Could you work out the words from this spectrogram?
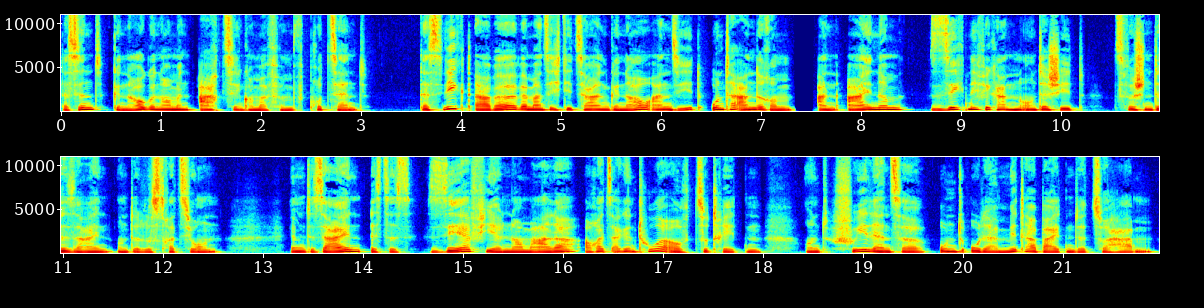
Das sind genau genommen 18,5 Prozent. Das liegt aber, wenn man sich die Zahlen genau ansieht, unter anderem an einem signifikanten Unterschied zwischen Design und Illustration. Im Design ist es sehr viel normaler, auch als Agentur aufzutreten und Freelancer und oder Mitarbeitende zu haben.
